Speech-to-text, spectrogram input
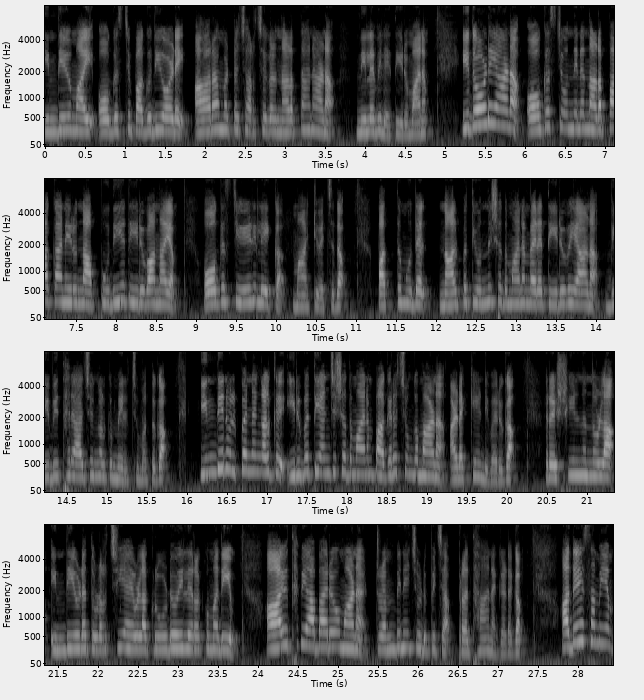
ഇന്ത്യയുമായി ഓഗസ്റ്റ് പകുതിയോടെ ആറാം വട്ട ചർച്ചകൾ നടത്താനാണ് നിലവിലെ തീരുമാനം. ഇതോടെയാണ് ഓഗസ്റ്റ് ഒന്നിന് നടപ്പാക്കാനിരുന്ന പുതിയ തീരുവ നയം ഓഗസ്റ്റ് ഏഴിലേക്ക് മാറ്റിവെച്ചത്. പത്ത് മുതൽ നാൽപ്പത്തിയൊന്ന് ശതമാനം വരെ തീരുവയാണ് വിവിധ രാജ്യങ്ങൾക്കുമേൽ ചുമത്തുക. ഇന്ത്യൻ ഉൽപ്പന്നങ്ങൾക്ക് ഇരുപത്തിയഞ്ച് ശതമാനം പകരച്ചുങ്കമാണ് അടയ്ക്കേണ്ടി വരിക. റഷ്യയിൽ നിന്നുള്ള ഇന്ത്യയുടെ തുടർച്ചയായുള്ള ക്രൂഡ് ഓയിൽ ഇറക്കുമതിയും ആയുധ വ്യാപാരവുമാണ് ട്രംപിനെ ചുടിപ്പിച്ച പ്രധാന ഘടകം. അതേസമയം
